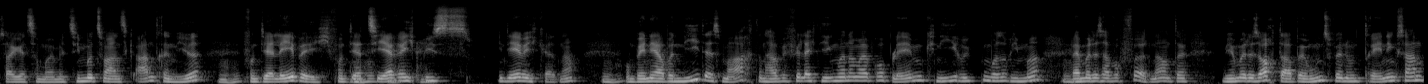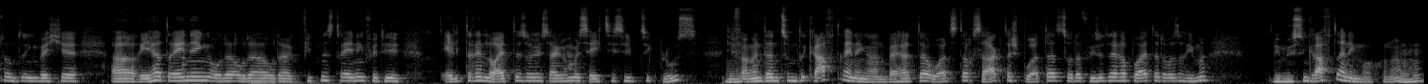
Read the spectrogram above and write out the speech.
sage ich jetzt einmal, mit 27 antrainiere, mhm. von der lebe ich, von der mhm. zehre ich bis in die Ewigkeit. Ne? Mhm. Und wenn ich aber nie das mache, dann habe ich vielleicht irgendwann einmal ein Problem, Knie, Rücken, was auch immer, mhm. weil mir das einfach fällt. Ne? Und dann, wir haben ja das auch da bei uns, wenn wir Training sind und irgendwelche äh, Reha-Training oder, oder, oder Fitnesstraining für die älteren Leute, so ich sage mal 60, 70 plus, die mhm. fangen dann zum Krafttraining an, weil halt der Arzt auch sagt, der Sportarzt oder Physiotherapeut oder was auch immer, wir müssen Krafttraining machen. Ne? Mhm.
